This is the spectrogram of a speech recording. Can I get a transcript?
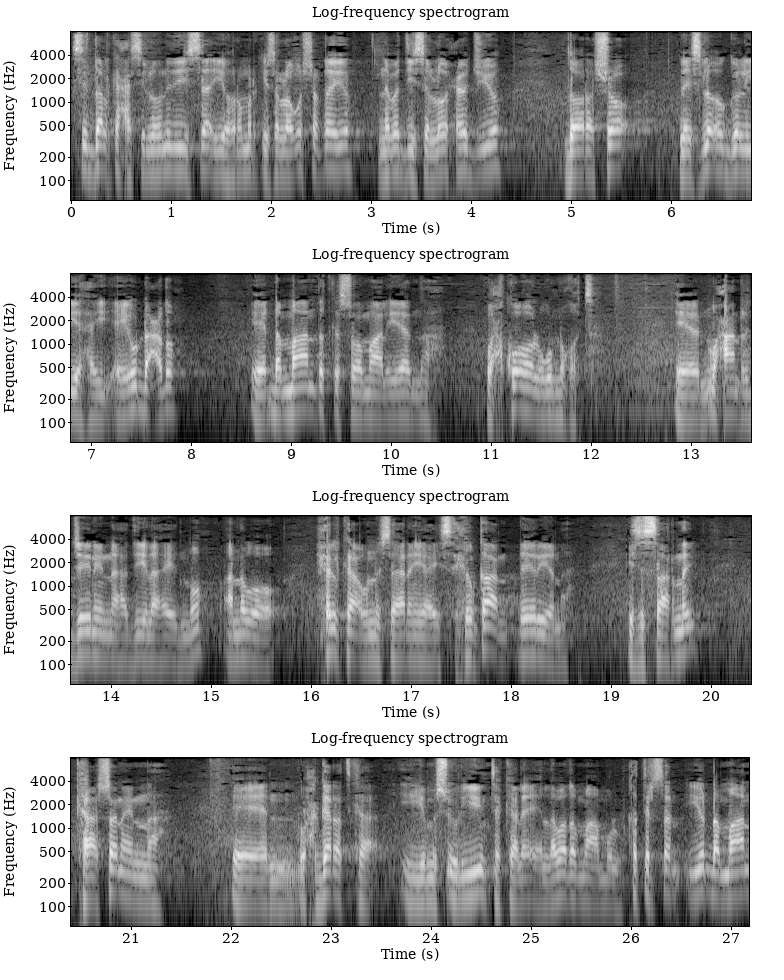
si dalka xasiloonidiisa iyo horumarkiisa loogu shaqeeyo nabaddiisa loo xoojiyo doorasho laysla ogol yahay ay u dhacdo dhammaan dadka soomaaliyeedna wax ku ool ugu noqoto. Waxaan rajaynaynaa haddii ilaahay idmo annagoo xilkaa uuna saaran yahay isxilqaan dheeriyana isi saarnay kaashanayna waxgaradka iyo mas'uuliyiinta kale ee labada maamul ka tirsan iyo dhammaan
